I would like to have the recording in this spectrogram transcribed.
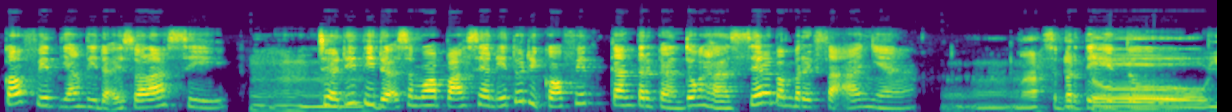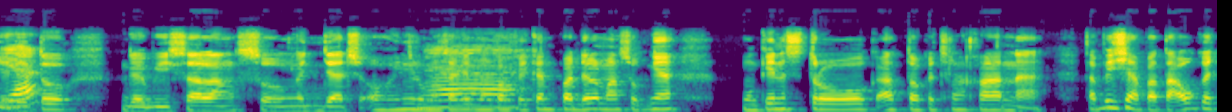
COVID, yang tidak isolasi. Mhm. Jadi tidak semua pasien itu di COVID kan tergantung hasil pemeriksaannya. Mhm. Nah, Seperti itu. itu, Jadi ya. itu nggak bisa langsung ngejudge oh ini rumah sakit Nah. mengkonfirmkan padahal masuknya mungkin stroke atau kecelakaan nah tapi siapa tahu ke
